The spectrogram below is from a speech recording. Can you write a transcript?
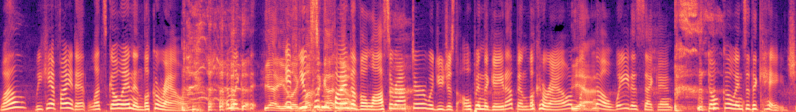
well, we can't find it. Let's go in and look around. I'm like, th- Yeah, you're if like, you couldn't find a velociraptor, would you just open the gate up and look around? Yeah. Like, no, wait a second. Don't go into the cage.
